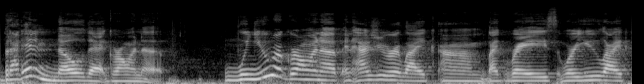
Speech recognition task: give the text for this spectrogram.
But I didn't know that growing up. When you were growing up and as you were like um, like raised, were you like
